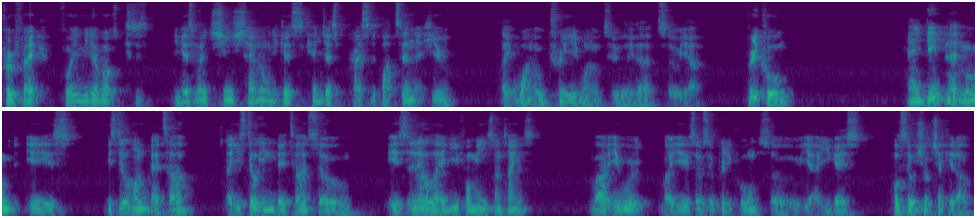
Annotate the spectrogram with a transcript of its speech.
perfect for the media box because you guys want to change channel you guys can just press the button here like 103 102 like that. So yeah pretty cool. And gamepad mode is is still on beta. Like it's still in beta so it's a little laggy for me sometimes. But it work but it's also pretty cool. So yeah you guys also should check it out.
